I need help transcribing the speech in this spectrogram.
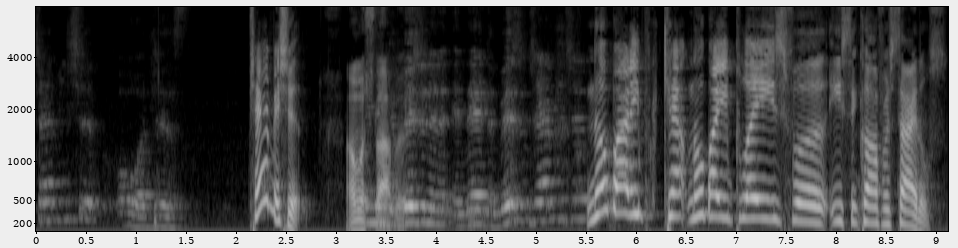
Championship or just championship I'm gonna you stop mean it. division in, in their division championship? nobody count nobody plays for Eastern Conference titles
